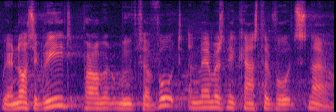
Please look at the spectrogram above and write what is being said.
We are not agreed. Parliament will move to a vote and members may cast their votes now.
